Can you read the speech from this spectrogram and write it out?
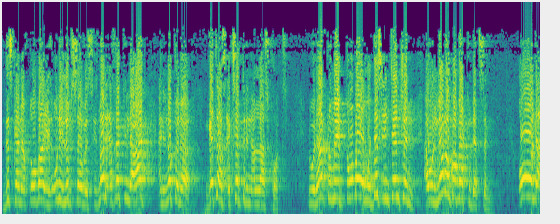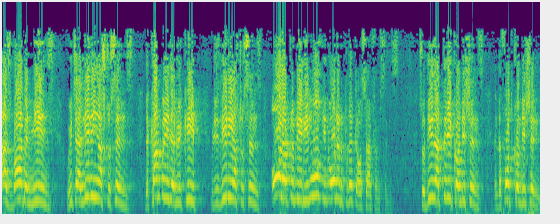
This kind of tawbah is only lip service. It's not affecting the heart and it's not going to get us accepted in Allah's court. We will have to make tawbah with this intention. I will never go back to that sin. All the asbab and means which are leading us to sins, the company that we keep, which is leading us to sins, all have to be removed in order to protect ourselves from sins. So these are three conditions. And the fourth condition,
